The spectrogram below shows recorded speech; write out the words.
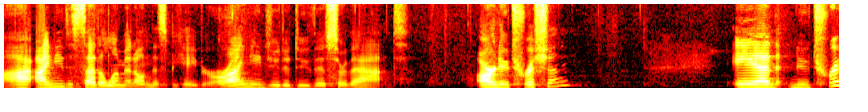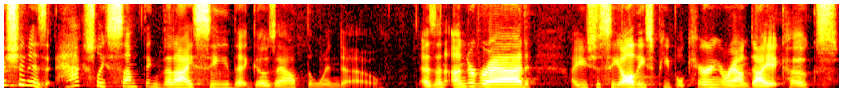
I, I need to set a limit on this behavior, or I need you to do this or that. Our nutrition. And nutrition is actually something that I see that goes out the window. As an undergrad, I used to see all these people carrying around Diet Cokes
